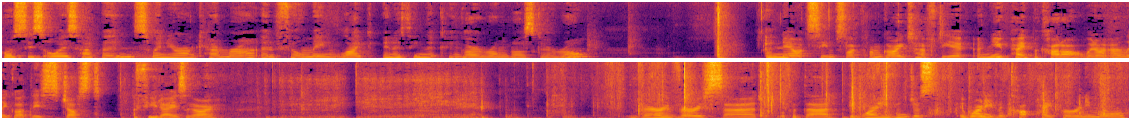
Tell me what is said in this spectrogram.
Course this always happens when you're on camera and filming like anything that can go wrong does go wrong. And now it seems like I'm going to have to get a new paper cutter when I only got this just a few days ago. Very very sad. Look at that. It won't even just it won't even cut paper anymore.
